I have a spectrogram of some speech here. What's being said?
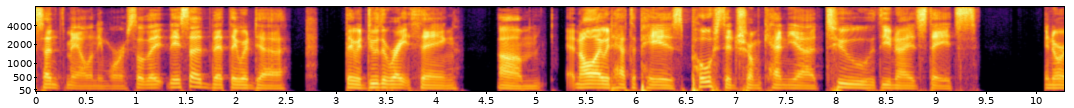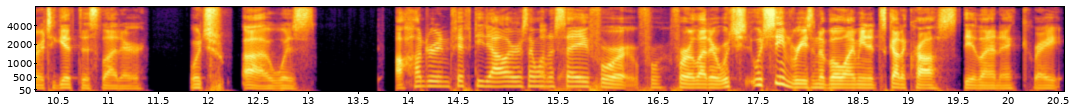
sends mail anymore. So they, they said that they would uh, they would do the right thing, um, and all I would have to pay is postage from Kenya to the United States in order to get this letter, which uh, was hundred and fifty dollars. I want to Okay. say for, for for a letter, which which seemed reasonable. I mean, it's got to cross the Atlantic, right?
